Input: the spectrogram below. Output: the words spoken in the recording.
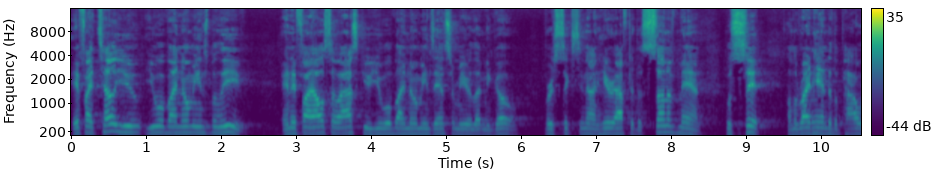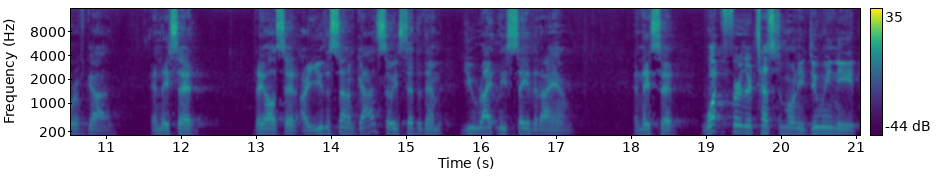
If I tell you, you will by no means believe. And if I also ask you, you will by no means answer me or let me go. Verse 69 Hereafter, the Son of Man will sit on the right hand of the power of God. And they said, They all said, Are you the Son of God? So he said to them, You rightly say that I am. And they said, what further testimony do we need?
